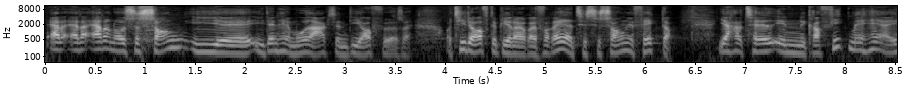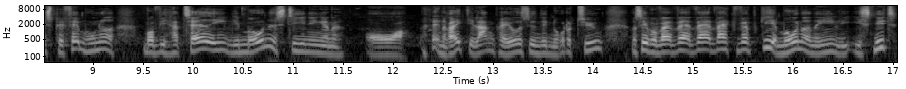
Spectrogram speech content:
er der, er der, er der noget sæson i, øh, i den her måde, aktierne de opfører sig? Og tit og ofte bliver der jo refereret til sæsoneffekter. Jeg har taget en grafik med her af SP500, hvor vi har taget egentlig månedsstigningerne over en rigtig lang periode siden 1928, og se på, hvad, hvad, hvad, hvad, hvad giver månederne egentlig i snit?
